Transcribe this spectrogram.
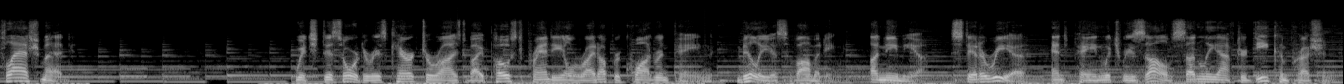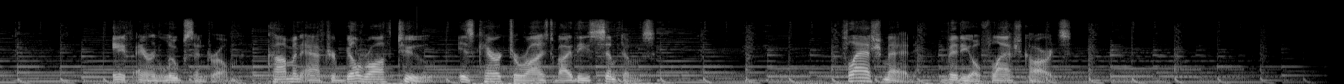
FlashMed. Which disorder is characterized by postprandial right upper quadrant pain, bilious vomiting, anemia, steatorrhea, and pain which resolves suddenly after decompression. Afferent loop syndrome, common after Billroth 2, is characterized by these symptoms. FlashMed, video flashcards.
